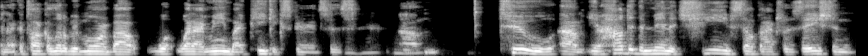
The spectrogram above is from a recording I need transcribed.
and I could talk a little bit more about what, what I mean by peak experiences. Mm-hmm. mm-hmm. Um, two, um, you know, how did the men achieve self-actualization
